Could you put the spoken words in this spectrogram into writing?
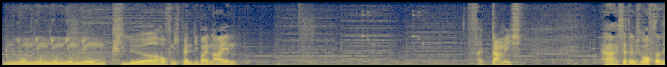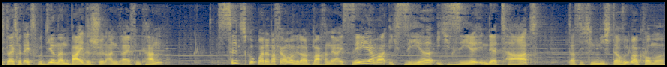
Njum, njum, njum, njum, njum. Klar. Hoffentlich pennen die beiden ein. Verdammt. Ich hatte nämlich gehofft, dass ich gleich mit Explodieren dann beides schön angreifen kann. Sitz, guck mal, der darf ja auch mal wieder was machen. Ja, ich sehe ja mal, ich sehe, ich sehe in der Tat, dass ich nicht darüber komme.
